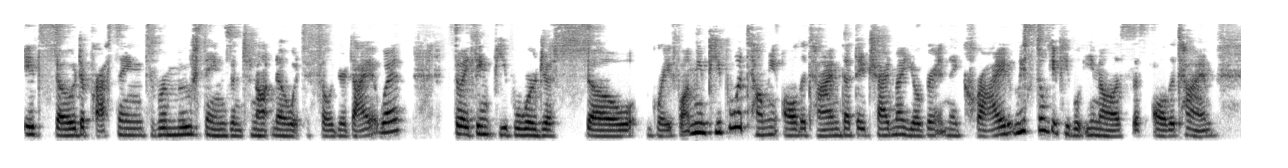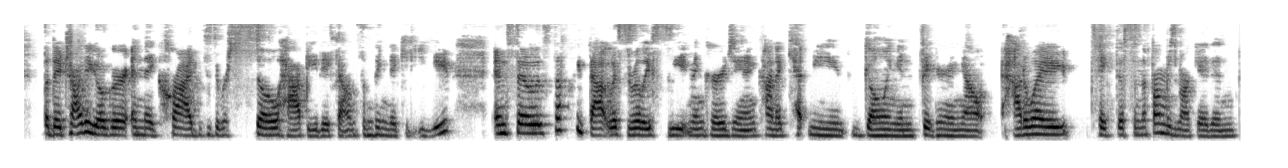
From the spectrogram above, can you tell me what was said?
it's so depressing to remove things and to not know what to fill your diet with. So I think people were just so grateful. I mean, people would tell me all the time that they tried my yogurt and they cried. We still get people email us this all the time, but they tried the yogurt and they cried because they were so happy they found something they could eat. And so stuff like that was really sweet and encouraging and kind of kept me going and figuring out how do I take this in the farmer's market and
